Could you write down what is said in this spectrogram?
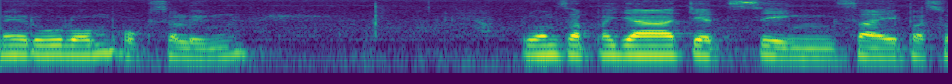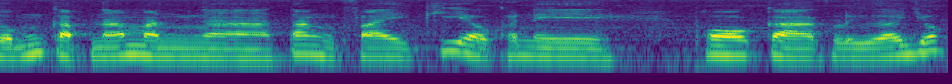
ไม่รู้ล้มหกสลึง รวมสัพพยาเจ็ดสิ่งใส่ผสมกับน้ำมันงา ตั้งไฟเคี่ยวคะเน พอกากเหลือยก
